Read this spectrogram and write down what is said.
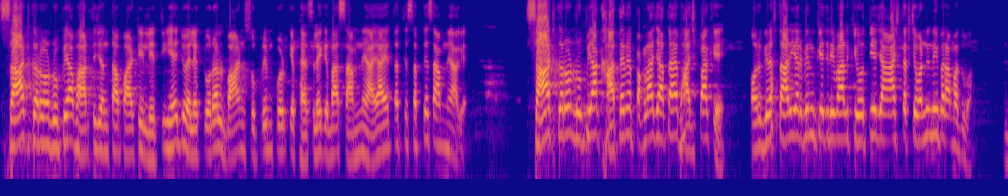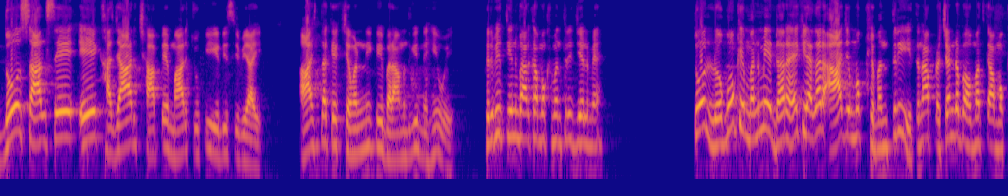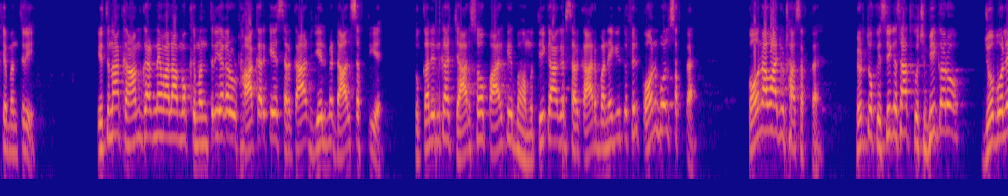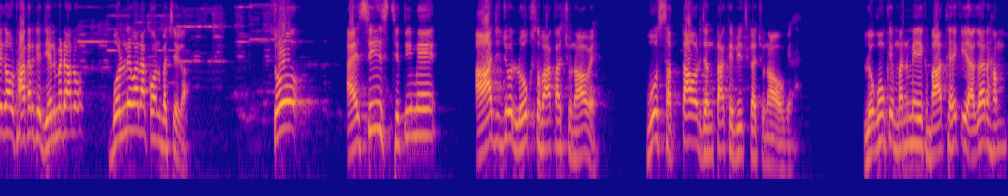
60 करोड़ रुपया भारतीय जनता पार्टी लेती है, जो इलेक्टोरल बॉन्ड सुप्रीम कोर्ट के फैसले के बाद सामने आया है, तथ्य सबके सामने आ गया। 60 करोड़ रुपया खाते में पकड़ा जाता है भाजपा के, और गिरफ्तारी अरविंद केजरीवाल की होती है, जहाँ आज तक चवन्नी नहीं बरामद हुआ। दो साल से एक हज़ार छापे मार चुकी ईडी सीबीआई। आज तक एक चवन्नी की बरामदगी नहीं हुई। फिर भी तीन बार का मुख्यमंत्री जेल में। तो लोगों के मन में डर है कि अगर आज मुख्यमंत्री, इतना प्रचंड बहुमत का मुख्यमंत्री, इतना काम करने वाला मुख्यमंत्री अगर उठा करके सरकार जेल में डाल सकती है तो कल इनका 400 पार की बहुमति का अगर सरकार बनेगी तो फिर कौन बोल सकता है? कौन आवाज़ उठा सकता है? फिर तो किसी के साथ कुछ भी करो, जो बोलेगा उठा करके जेल में डालो, बोलने वाला कौन बचेगा? तो ऐसी स्थिति में आज जो लोकसभा का चुनाव है वो सत्ता और जनता के बीच का चुनाव हो गया है। लोगों के मन में एक बात है कि अगर हम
